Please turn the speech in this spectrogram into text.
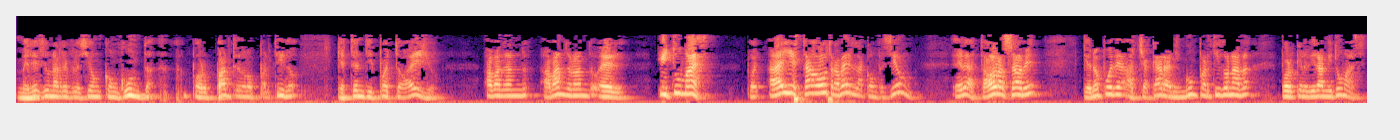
merece una reflexión conjunta por parte de los partidos que estén dispuestos a ello, abandonando, abandonando el y tú más. Pues ahí está otra vez la confesión. Él hasta ahora sabe que no puede achacar a ningún partido nada porque le dirán y tú más.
